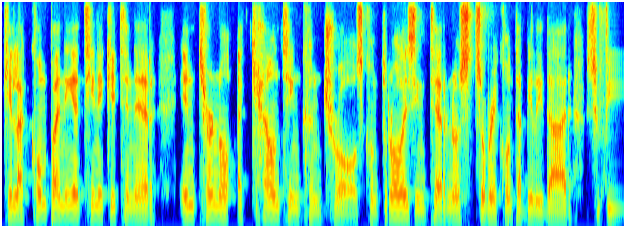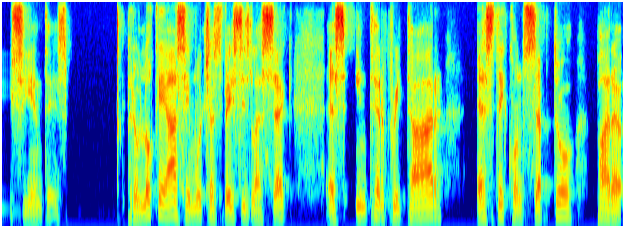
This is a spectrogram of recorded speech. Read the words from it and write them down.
que la compañía tiene que tener internal accounting controls, controles internos sobre contabilidad suficientes. Pero lo que hace muchas veces la SEC es interpretar este concepto para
